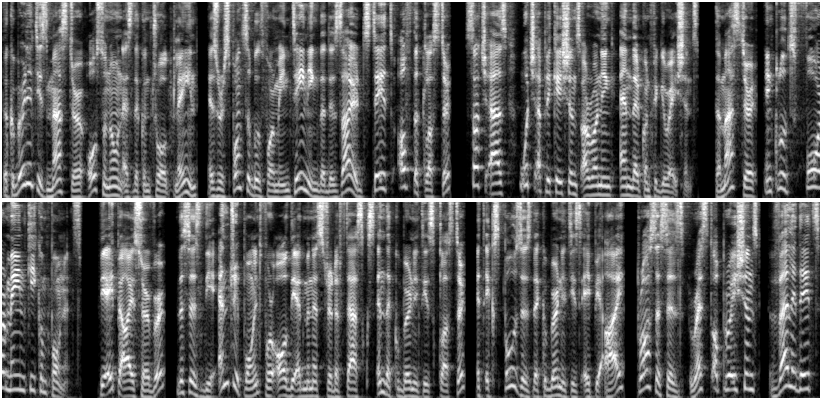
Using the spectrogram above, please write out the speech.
The Kubernetes master, also known as the control plane, is responsible for maintaining the desired state of the cluster, such as which applications are running and their configurations. The master includes four main key components. The API server, this is the entry point for all the administrative tasks in the Kubernetes cluster. It exposes the Kubernetes API, processes REST operations, validates,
